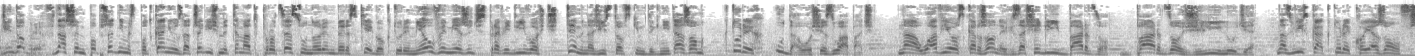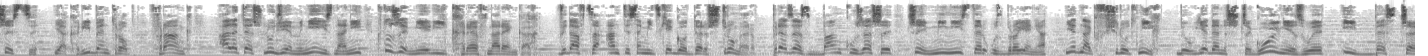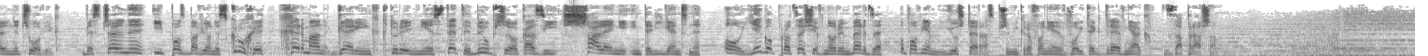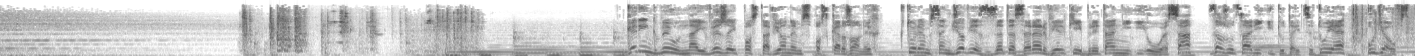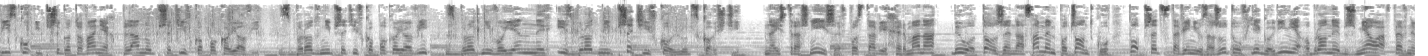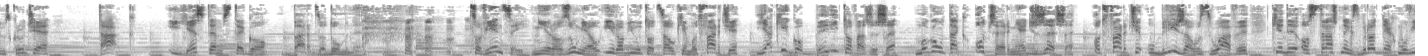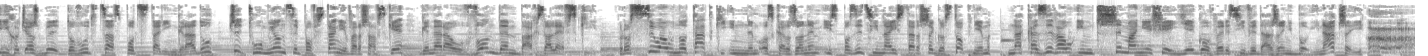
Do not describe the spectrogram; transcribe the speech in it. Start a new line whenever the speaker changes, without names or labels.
Dzień dobry. W naszym poprzednim spotkaniu zaczęliśmy temat procesu norymberskiego, który miał wymierzyć sprawiedliwość tym nazistowskim dygnitarzom, których udało się złapać. Na ławie oskarżonych zasiedli bardzo, bardzo źli ludzie. Nazwiska, które kojarzą wszyscy, jak Ribbentrop, Frank, ale też ludzie mniej znani, którzy mieli krew na rękach. Wydawca antysemickiego Der Strummer, prezes Banku Rzeszy czy minister uzbrojenia. Jednak wśród nich był jeden szczególnie zły i bezczelny człowiek. Bezczelny i pozbawiony skruchy Hermann Gering, który niestety był przy okazji szalenie inteligentny. O jego procesie w Norymberdze opowiem już teraz przy mikrofonie Wojtek Drewniak. Zapraszam. Gering był najwyżej postawionym z oskarżonych, którym sędziowie z ZSRR Wielkiej Brytanii i USA zarzucali, i tutaj cytuję, udział w spisku i przygotowaniach planu przeciwko pokojowi, zbrodni przeciwko pokojowi, zbrodni wojennych i zbrodni przeciwko ludzkości. Najstraszniejsze w postawie Hermana było to, że na samym początku, po przedstawieniu zarzutów, jego linia obrony brzmiała w pewnym skrócie tak, i jestem z tego bardzo dumny. Co więcej, nie rozumiał i robił to całkiem otwarcie, jak jego byli towarzysze mogą tak oczerniać Rzeszę. Otwarcie ubliżał z ławy, kiedy o strasznych zbrodniach mówili chociażby dowódca spod Stalingradu, czy tłumiący powstanie warszawskie generał Wondembach-Zalewski. Rozsyłał notatki innym oskarżonym i z pozycji najstarszego stopniem nakazywał im trzymanie się jego wersji wydarzeń, bo inaczej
